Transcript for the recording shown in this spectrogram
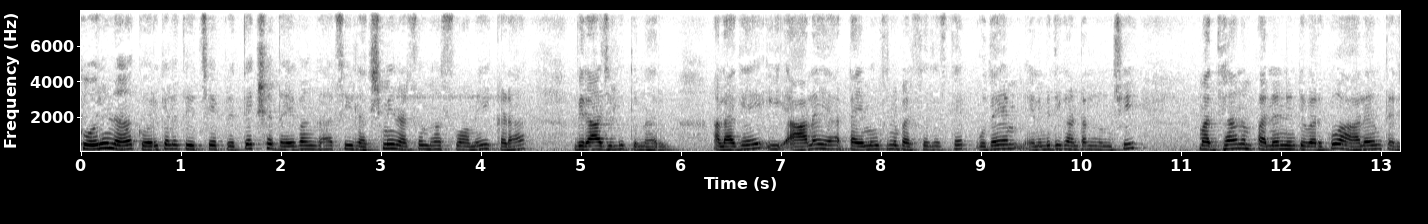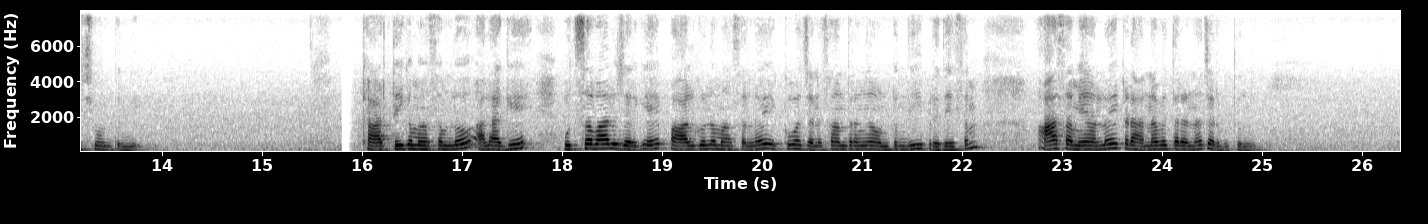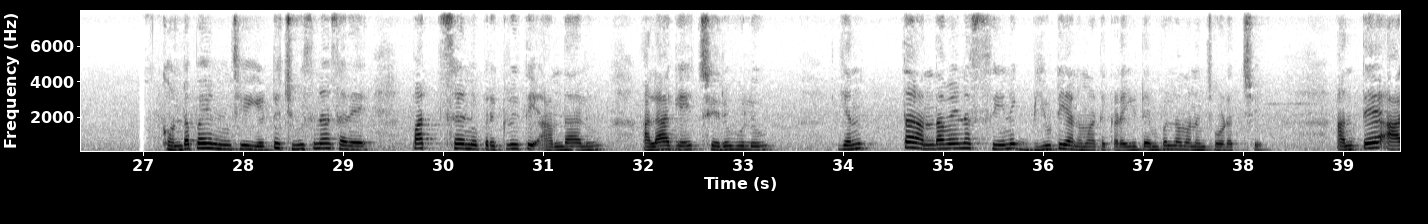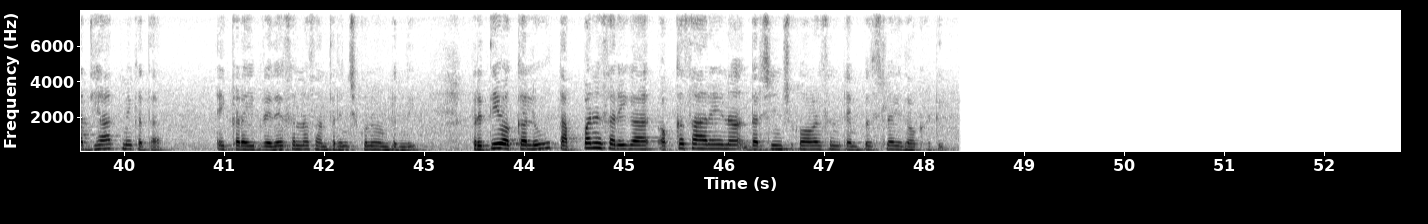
కోరిన కోరికలు తీర్చే ప్రత్యక్ష దైవంగా శ్రీ లక్ష్మీ నరసింహస్వామి ఇక్కడ విరాజిల్లుతున్నారు. అలాగే ఈ ఆలయ టైమింగ్స్ని పరిశీలిస్తే ఉదయం ఎనిమిది గంటల నుంచి మధ్యాహ్నం పన్నెండింటి వరకు ఆలయం తెరిచి ఉంటుంది. కార్తీక మాసంలో అలాగే ఉత్సవాలు జరిగే పాల్గొన మాసంలో ఎక్కువ జనసాంద్రంగా ఉంటుంది ఈ ప్రదేశం. ఆ సమయాల్లో ఇక్కడ అన్న వితరణ జరుగుతుంది. కొండపై నుంచి ఎటు చూసినా సరే పచ్చని ప్రకృతి అందాలు అలాగే చెరువులు. ఎంత అందమైన సీనిక్ బ్యూటీ అనమాట ఇక్కడ ఈ టెంపుల్లో మనం చూడొచ్చు. అంతే ఆధ్యాత్మికత ఇక్కడ ఈ ప్రదేశంలో సంతరించుకుని ఉంటుంది. ప్రతి ఒక్కరు తప్పనిసరిగా ఒక్కసారైనా దర్శించుకోవాల్సిన టెంపుల్స్లో ఇది ఒకటి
